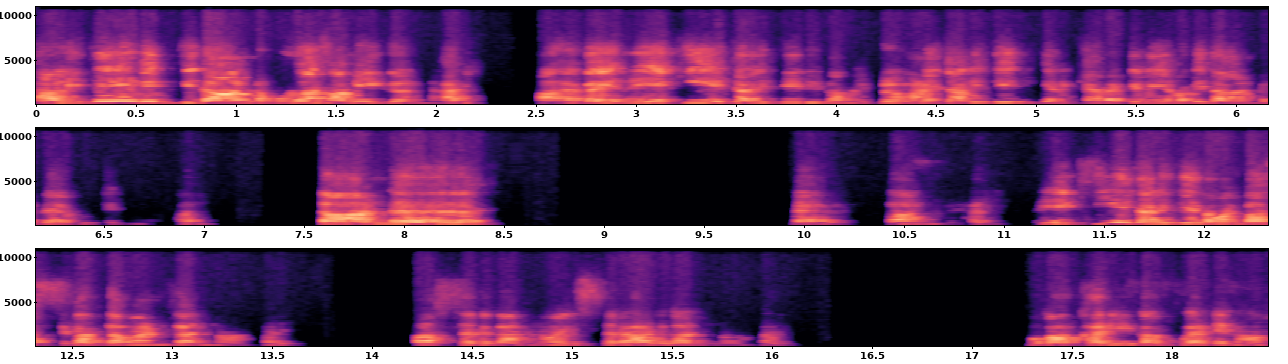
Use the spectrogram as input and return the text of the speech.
චලිතයේ වෙද්දි දාන්න පුළුවන් සමීකරණ. හරි? හැබැයි රේඛීය චලිතයේදී තමයි. භ්‍රමණ චලිතයේදී කියන්නේ කැරකෙන ඒ වගේ දාන්න බෑ පුතේ. හරි? දාන්න බෑ. දාන්න හරි? රේඛීය චලිතය තමයි බස් එකක් ගමන් ගන්නවා. හරි? පස්සට ගන්නවා ඉස්සරහට ගන්නවා. හරි? මොකක් හරි එකක් වැටෙනවා.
